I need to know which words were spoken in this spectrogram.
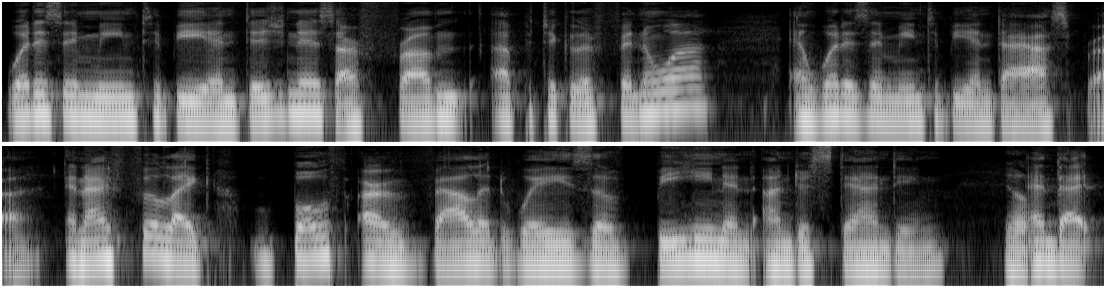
what does it mean to be indigenous or from a particular Whenua, and what does it mean to be in diaspora. And I feel like both are valid ways of being and understanding, Yep. and that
